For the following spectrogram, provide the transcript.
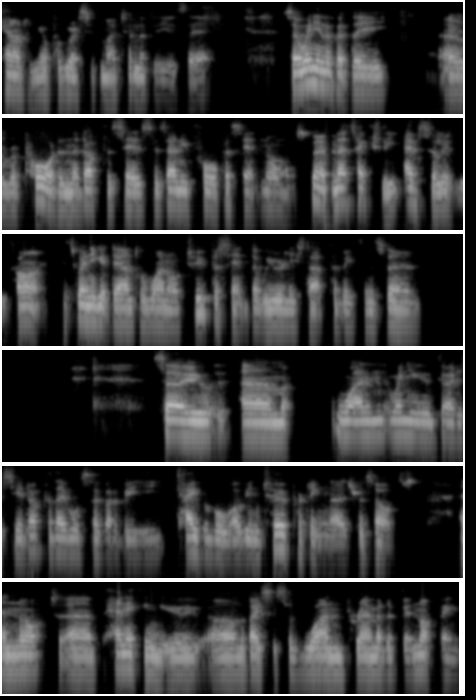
counting your progressive motility is there. So when you look at the uh, report and the doctor says there's only 4% normal sperm, that's actually absolutely fine. It's when you get down to 1 or 2% that we really start to be concerned. So um, one, when you go to see a doctor, they've also got to be capable of interpreting those results and not uh, panicking you on the basis of one parameter but not being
